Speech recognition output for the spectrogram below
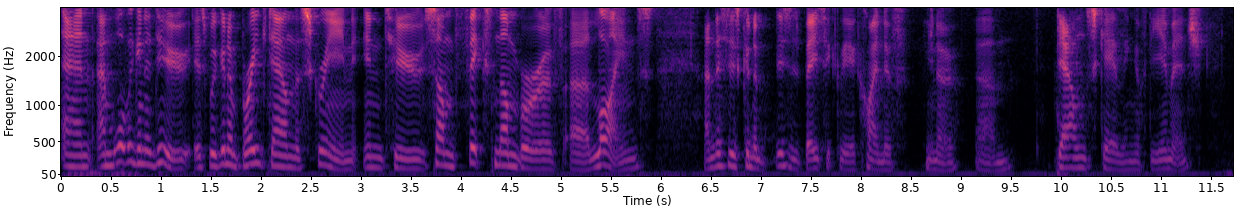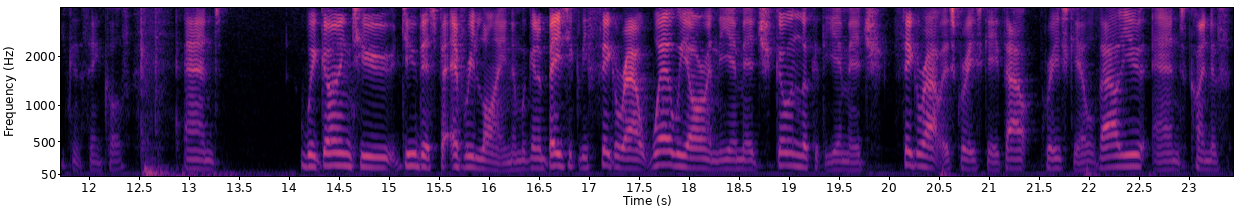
And, and what we're going to do is we're going to break down the screen into some fixed number of uh, lines, and this is going to this is basically a kind of you know um, downscaling of the image you can think of, and we're going to do this for every line, and we're going to basically figure out where we are in the image, go and look at the image, figure out its grayscale, val grayscale value, and kind of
